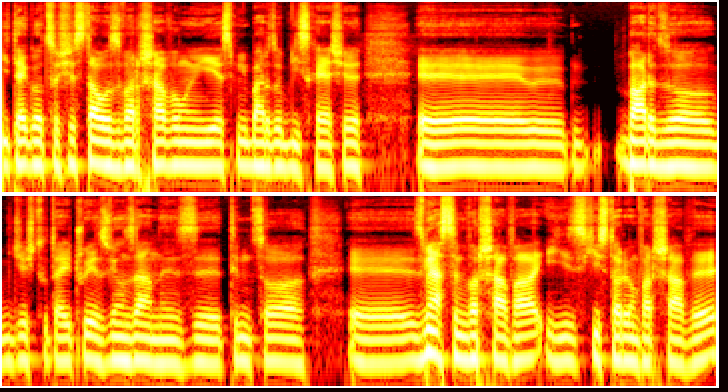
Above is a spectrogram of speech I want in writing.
i tego, co się stało z Warszawą, jest mi bardzo bliska. Ja się e, bardzo gdzieś tutaj czuję związany z tym, co z miastem Warszawa i z historią Warszawy.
